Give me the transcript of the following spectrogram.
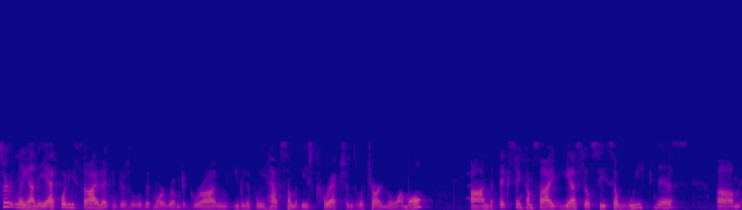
certainly on the equity side, I think there's a little bit more room to run, even if we have some of these corrections which are normal. On the fixed income side, yes, you'll see some weakness um,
